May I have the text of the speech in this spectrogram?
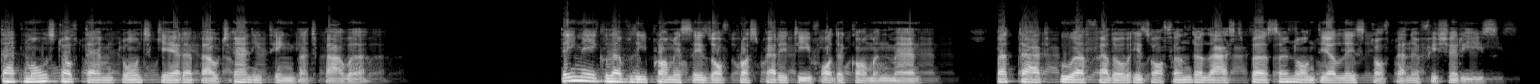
that most of them don't care about anything but power. They make lovely promises of prosperity for the common man, but that poor fellow is often the last person on their list of beneficiaries.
